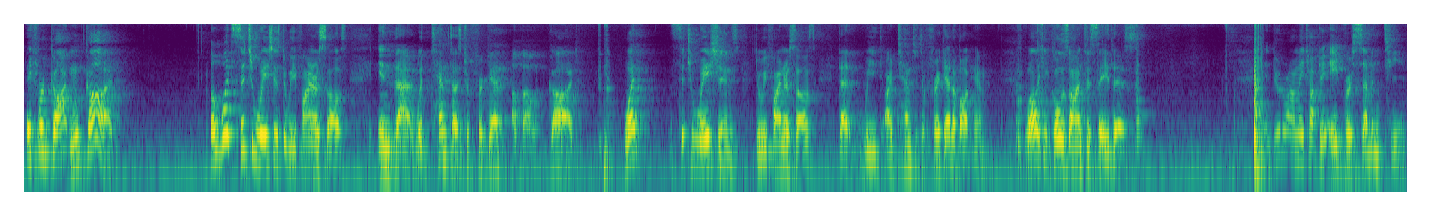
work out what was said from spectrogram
They've forgotten God. But what situations do we find ourselves in that would tempt us to forget about God? What situations do we find ourselves that we are tempted to forget about Him? Well, he goes on to say this. In Deuteronomy chapter 8, verse 17,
